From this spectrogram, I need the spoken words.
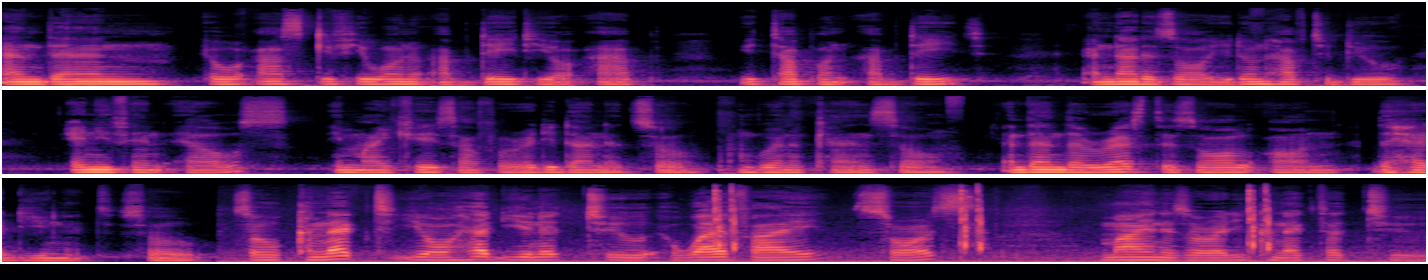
and then it will ask if you want to update your app. You tap on update and that is all. You don't have to do anything else. In my case i've already done it so i'm going to cancel. And then the rest is all on the head unit. So so connect your head unit to a wi-fi source mine is already connected to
